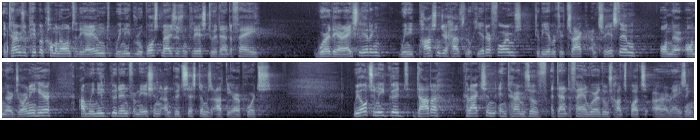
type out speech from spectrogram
In terms of people coming onto the island, we need robust measures in place to identify where they are isolating. We need passenger health locator forms to be able to track and trace them on their, on their journey here. And we need good information and good systems at the airports. We also need good data collection in terms of identifying where those hotspots are arising.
